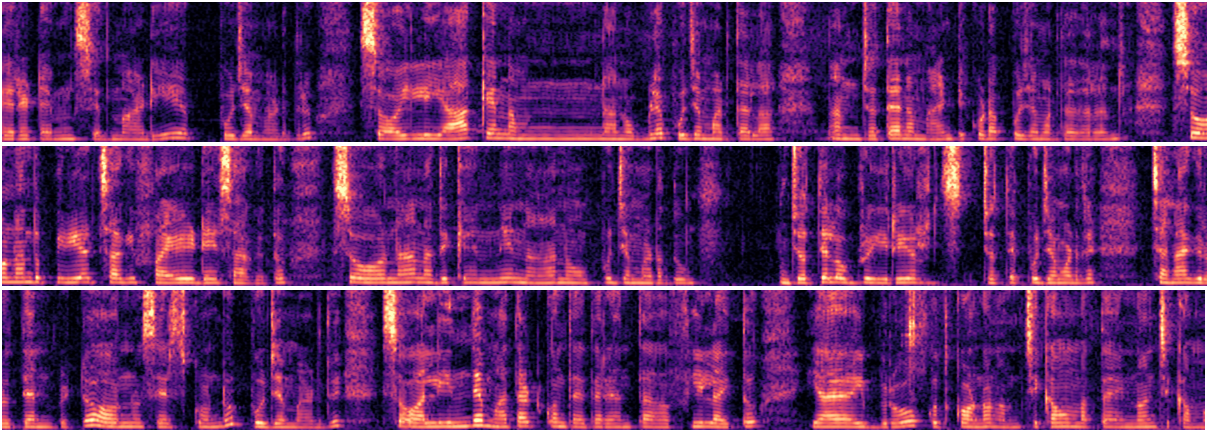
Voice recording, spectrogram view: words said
ಬೇರೆ ಟೈಮಿಂಗ್ಸ್ ಇದು ಪೂಜೆ ಮಾಡಿದ್ರು. ಸೊ ಇಲ್ಲಿ ಯಾಕೆ ನಮ್ಮ ನಾನು ಒಬ್ಬಳೇ ಪೂಜೆ ಮಾಡ್ತಾಯಿಲ್ಲ ನನ್ನ ಜೊತೆ ನಮ್ಮ ಆಂಟಿ ಕೂಡ ಪೂಜೆ ಮಾಡ್ತಾ ಇದ್ದಾರೆ ಅಂದರೆ ಸೊ ನಂದು ಪೀರಿಯಡ್ಸ್ ಆಗಿ ಫೈವ್ ಡೇಸ್ ಆಗಿತ್ತು. ಸೊ ನಾನು ಅದಕ್ಕೆ ನಾನು ಪೂಜೆ ಮಾಡೋದು ಜೊತೆಲೊಬ್ಬರು ಹಿರಿಯರ ಜೊತೆ ಪೂಜೆ ಮಾಡಿದ್ರೆ ಚೆನ್ನಾಗಿರುತ್ತೆ ಅಂದ್ಬಿಟ್ಟು ಅವ್ರನ್ನೂ ಸೇರಿಸ್ಕೊಂಡು ಪೂಜೆ ಮಾಡಿದ್ವಿ. ಸೊ ಅಲ್ಲಿ ಹಿಂದೆ ಮಾತಾಡ್ಕೊತಾ ಇದ್ದಾರೆ ಅಂತ ಫೀಲ್ ಆಯಿತು. ಯಾ ಇಬ್ಬರು ಕೂತ್ಕೊಂಡು ನಮ್ಮ ಚಿಕ್ಕಮ್ಮ ಮತ್ತು ಇನ್ನೊಂದು ಚಿಕ್ಕಮ್ಮ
